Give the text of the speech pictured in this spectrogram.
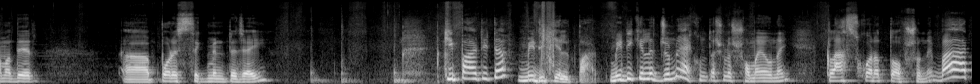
আমাদের পরের সেগমেন্টে যাই। কি পার্ট এটা? মেডিকেল পার্ট মেডিকেলের জন্য এখন তো আসলে সময়ও নাই ক্লাস করার তো অপশন নেই বাট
